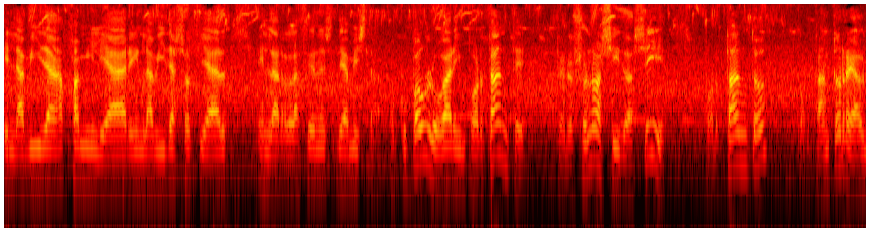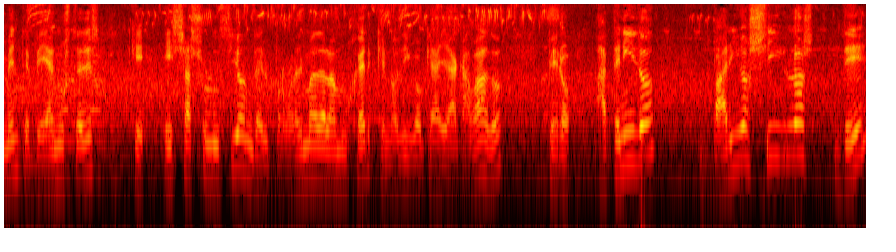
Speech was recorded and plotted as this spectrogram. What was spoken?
en la vida familiar, en la vida social, en las relaciones de amistad. Ocupa un lugar importante, pero eso no ha sido así. Por tanto, por tanto, realmente vean ustedes que esa solución del problema de la mujer, que no digo que haya acabado, pero ha tenido varios siglos de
